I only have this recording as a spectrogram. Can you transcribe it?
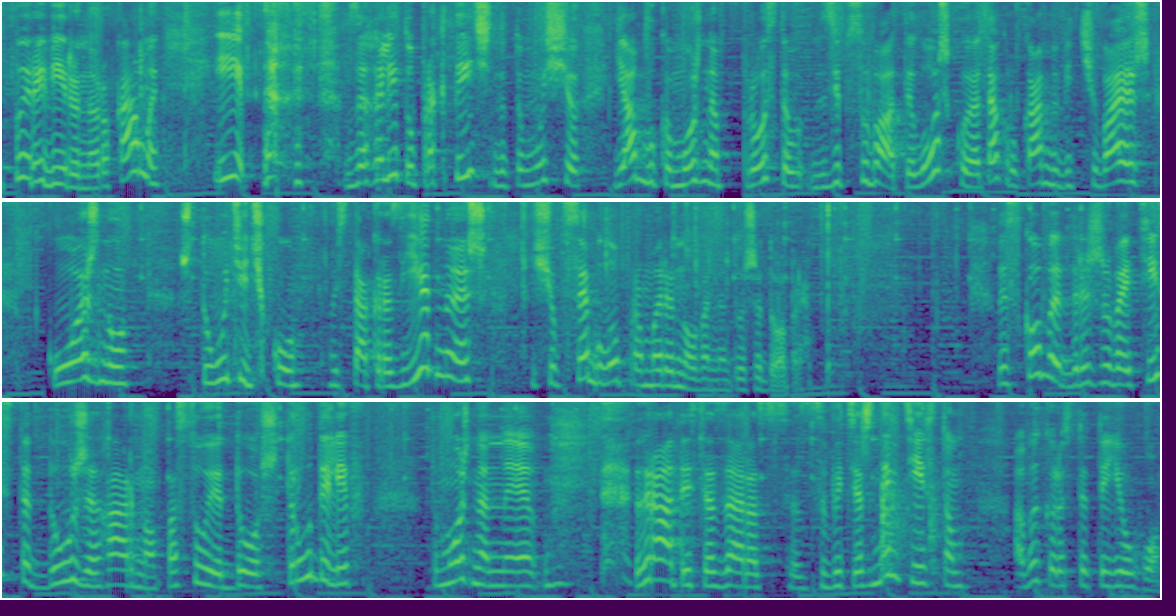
перевірено роками і взагалі то практично, тому що яблуко можна просто зіпсувати ложкою, а так руками відчуваєш кожну штучечку, ось так роз'єднуєш, щоб все було промариноване дуже добре. Лискове дрижжове тісто дуже гарно пасує до штруделів, то можна не гратися зараз з витяжним тістом, а використати його.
